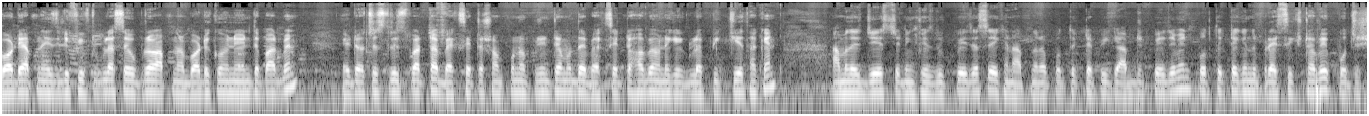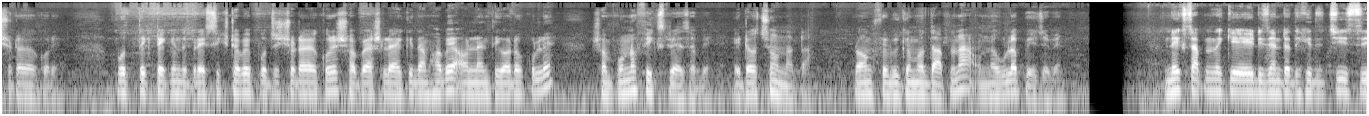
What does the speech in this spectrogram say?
বডি আপনি ইজিলি ফিফটি প্লাসের উপরেও আপনার বডি করে নিয়ে নিতে পারবেন। এটা হচ্ছে স্লিজ পার্টটা ব্যাক সাইডটা সম্পূর্ণ প্রিন্টের মধ্যে ব্যাক সাইডটা হবে। অনেকে এগুলো পিক চেয়ে থাকেন। আমাদের যে ট্রেডিং ফেসবুক পেজ আছে, এখানে আপনারা প্রত্যেকটা পিকে আপডেট পেয়ে যাবেন। প্রত্যেকটা কিন্তু প্রায় সিক্সড হবে পঁচিশশো টাকা করে। প্রত্যেকটা কিন্তু প্রায় সিক্সড হবে, পঁচিশশো টাকা করে শপে আসলে একই দাম হবে। অনলাইন থেকে অর্ডার করলে সম্পূর্ণ ফিক্সড প্রাইস হবে। এটা হচ্ছে অন্যটা। রং ফেব্রিকের মধ্যে আপনারা অন্যগুলো পেয়ে যাবেন। নেক্সট আপনাদেরকে এই ডিজাইনটা দেখিয়ে দিচ্ছি। সি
